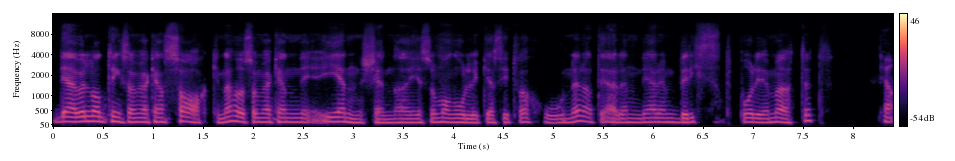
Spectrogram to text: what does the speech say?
Det er vel noe som jeg kan sakne, og som jeg kan gjenkjenne i så mange ulike situasjoner. At det er en, det er en brist på det møtet. Ja.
